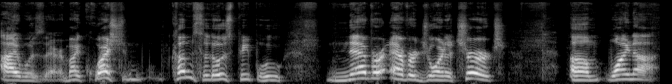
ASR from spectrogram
I was there. My question comes to those people who never ever join a church. Um, why not?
